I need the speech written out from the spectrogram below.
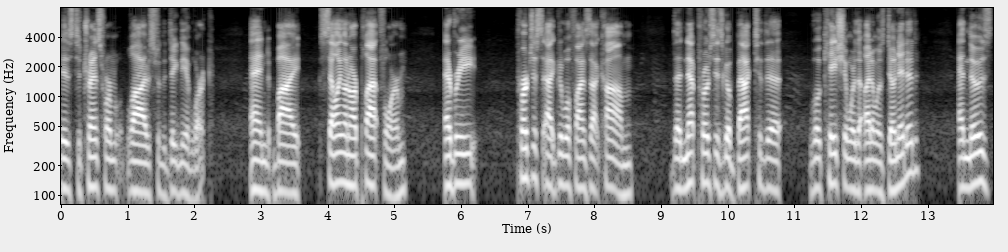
is to transform lives for the dignity of work. And by selling on our platform, every purchase at goodwillfinds.com, the net proceeds go back to the location where the item was donated. And those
